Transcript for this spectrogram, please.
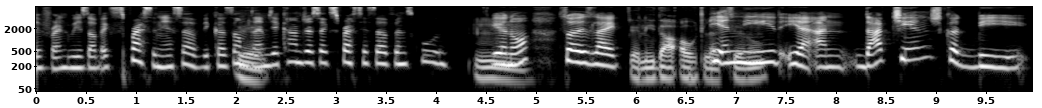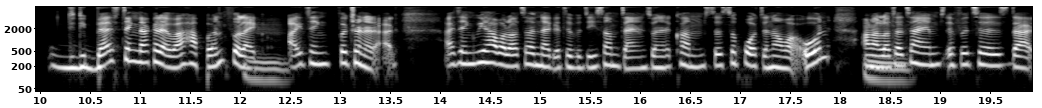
different ways of expressing yourself because sometimes you can't just express yourself in school. You know, so it's like You need that outlet. you Mm. you know? need yeah and that change could be the best thing that could ever happen for like Mm. i think for trinidad i think we have a lot of negativity sometimes when it comes to supporting our own and a lot Mm. of times if it is that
